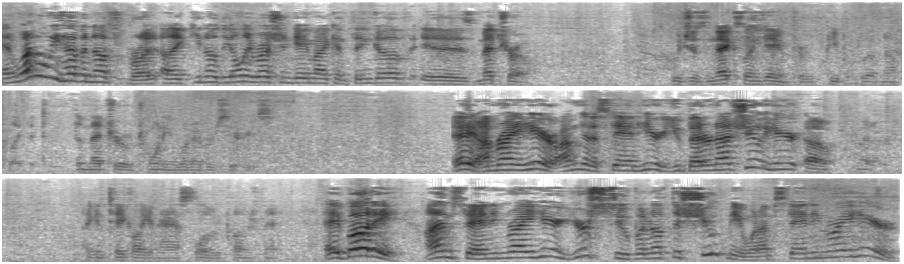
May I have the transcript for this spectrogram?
And why don't we have enough like you know the only Russian game I can think of is Metro, which is an excellent game for people who have not played it. The Metro 20 whatever series. Hey, I'm right here. I'm gonna stand here. You better not shoot here. Oh, whatever. I can take like an ass load of punishment. Hey, buddy, I'm standing right here. You're stupid enough to shoot me when I'm standing right here.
